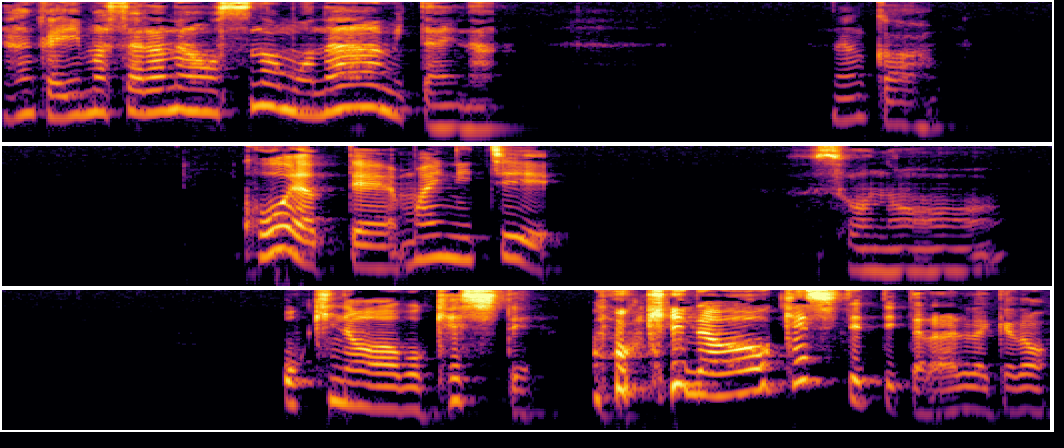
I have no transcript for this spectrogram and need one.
なんか今更直すのもなみたいな。なんか、こうやって毎日、その、沖縄を消して、沖縄を消してって言ったらあれだけど、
